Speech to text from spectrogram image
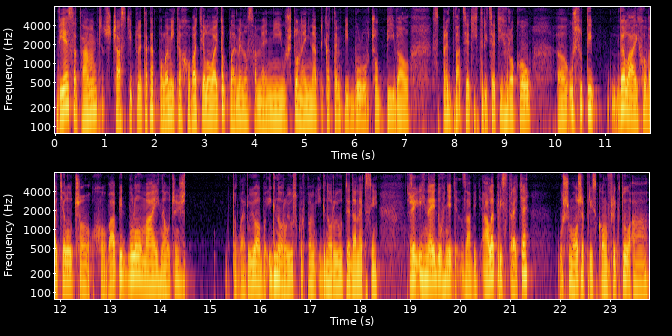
Vie sa tam z časti, tu je taká polemika chovateľov, aj to plemeno sa mení, už to není napríklad ten pitbull, čo býval spred 20-30 rokov. Uh, už sú tí veľa aj chovateľov, čo chová pitbullov, má ich naučený, že tolerujú alebo ignorujú, skôr poviem ignorujú tie dané psy. Takže ich nejdu hneď zabiť. Ale pri strete už môže prísť konfliktu a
